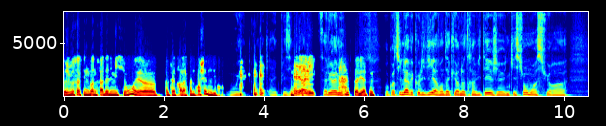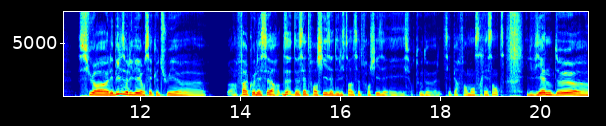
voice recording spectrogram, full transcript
Je vous souhaite une bonne fin d'émission et euh, peut-être à la semaine prochaine du coup. Oui, avec, avec plaisir. Salut Rémi. Salut Rémi. Salut à tous. On continue avec Olivier avant d'accueillir notre invité. J'ai une question, moi, sur, euh, sur euh, les Bills, Olivier. On sait que tu es euh, un fin connaisseur de, de cette franchise et de l'histoire de cette franchise et, et surtout de ses performances récentes. Ils viennent de euh,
